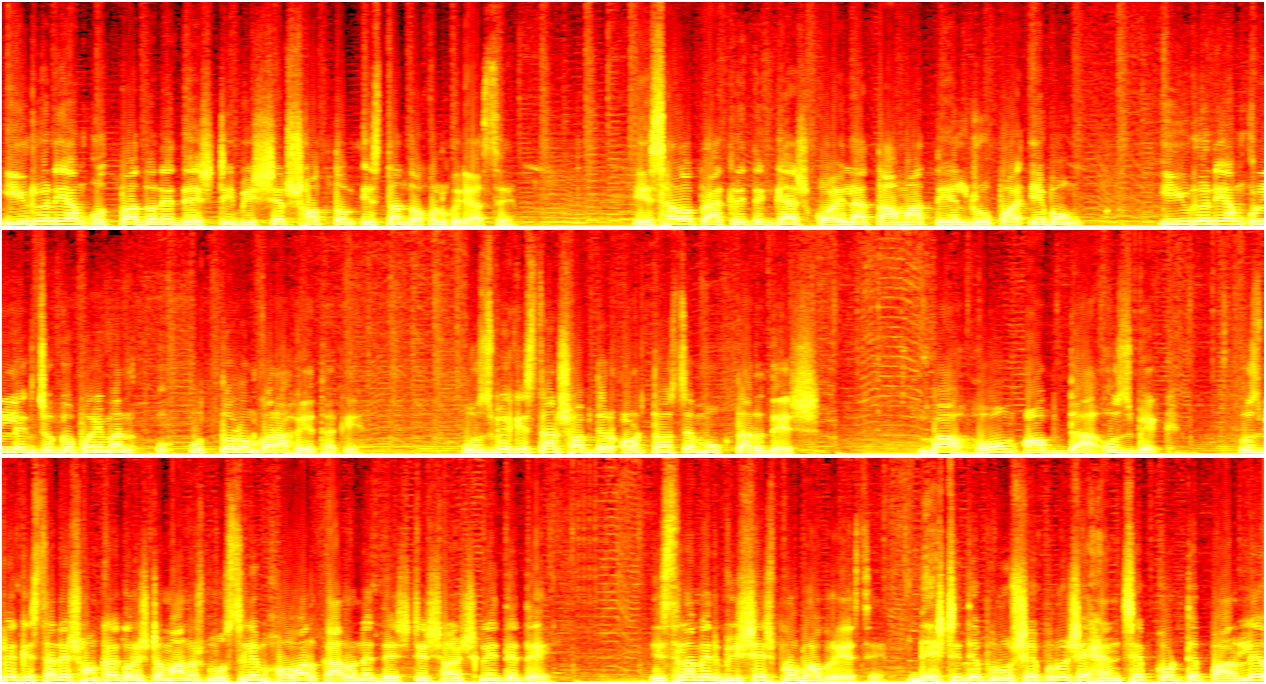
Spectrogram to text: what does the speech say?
ইউরেনিয়াম উৎপাদনে দেশটি বিশ্বের সপ্তম স্থান দখল করে আছে। এছাড়াও প্রাকৃতিক গ্যাস, কয়লা, তামা, তেল, রূপা এবং ইউরেনিয়াম উল্লেখযোগ্য পরিমাণ উত্তোলন করা হয়ে থাকে। উজবেকিস্তান শব্দের অর্থ হচ্ছে মুক্তার দেশ বা হোম অব দ্য উজবেক। উজবেকিস্তানের সংখ্যাগরিষ্ঠ মানুষ মুসলিম হওয়ার কারণে দেশটির সংস্কৃতিতে ইসলামের বিশেষ প্রভাব রয়েছে। দেশটিতে পুরুষে পুরুষে হ্যান্ডশেপ করতে পারলেও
